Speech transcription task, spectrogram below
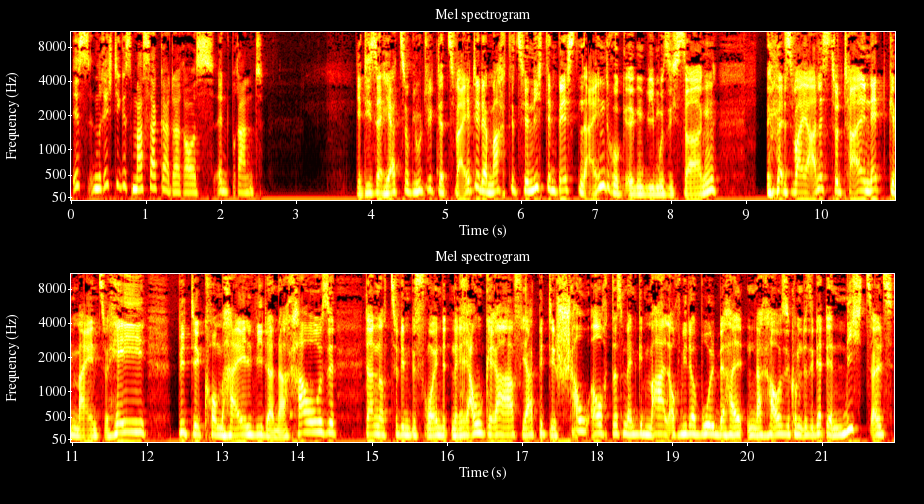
ist ein richtiges Massaker daraus entbrannt. Ja, dieser Herzog Ludwig II., der macht jetzt hier nicht den besten Eindruck irgendwie, muss ich sagen. Das war ja alles total nett gemeint. So, hey, bitte komm heil wieder nach Hause. Dann noch zu dem befreundeten Raugraf. Ja, bitte schau auch, dass mein Gemahl auch wieder wohlbehalten nach Hause kommt. Also der hat ja nichts als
